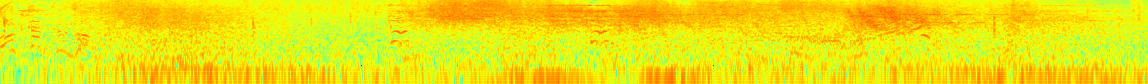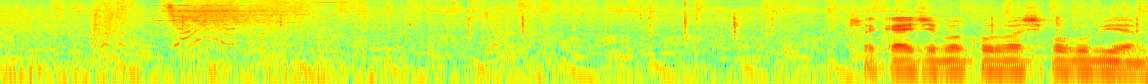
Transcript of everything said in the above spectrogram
お覚悟 Czekajcie, bo kurwa się pogubiłem.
